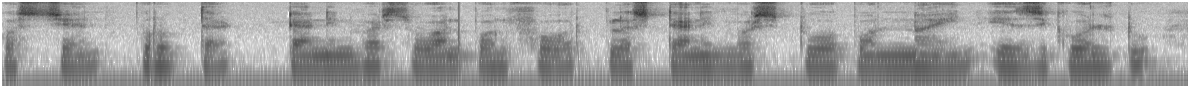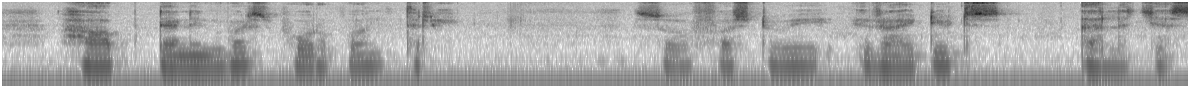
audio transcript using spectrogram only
question prove that tan inverse 1 upon 4 plus tan inverse 2 upon 9 is equal to half tan inverse 4 upon 3 so first we write its LHS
